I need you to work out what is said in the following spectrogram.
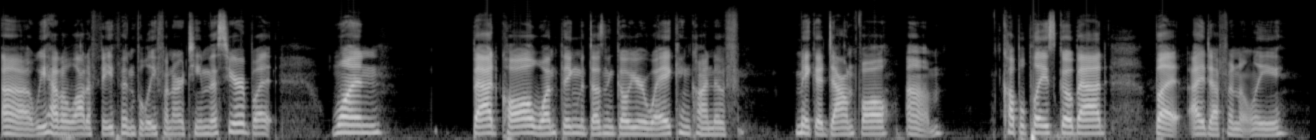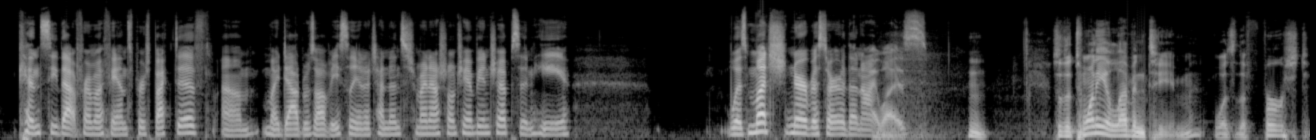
Uh, we had a lot of faith and belief in our team this year, but one bad call, one thing that doesn't go your way can kind of make a downfall. Um, couple plays go bad, but I definitely can see that from a fan's perspective. Um, my dad was obviously in attendance to my national championships, and he was much nervouser than I was. So the 2011 team was the first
